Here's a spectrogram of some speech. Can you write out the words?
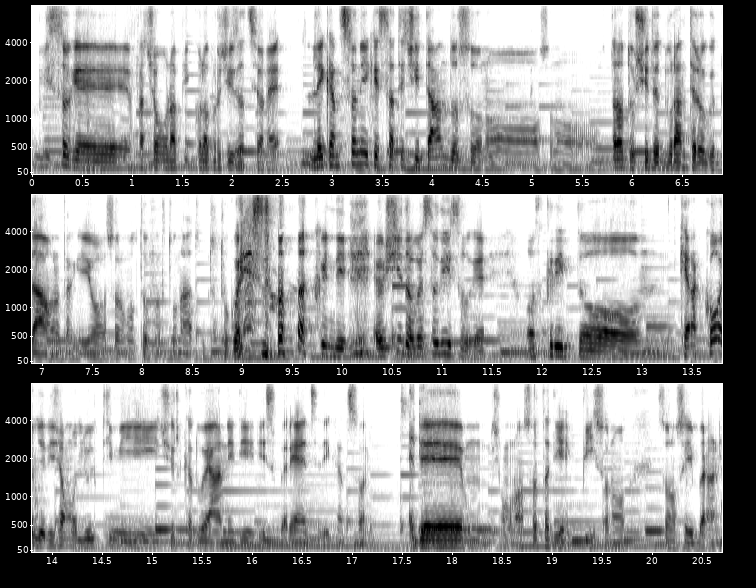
visto che faccio una piccola precisazione, le canzoni che state citando sono, sono tra l'altro uscite durante lockdown perché io sono molto fortunato in tutto questo quindi è uscito questo disco che ho scritto che raccoglie diciamo gli ultimi circa due anni di, di esperienze di canzoni. Ed è diciamo, una sorta di EP sono, sono, sei brani.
